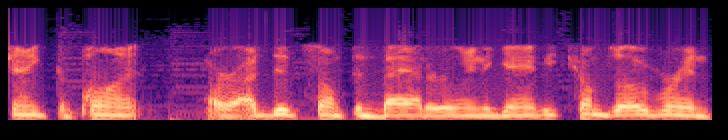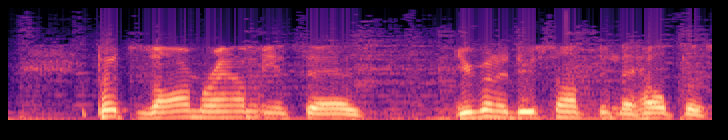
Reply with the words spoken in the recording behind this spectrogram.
shanked a punt or I did something bad early in the game. He comes over and puts his arm around me and says, "You're going to do something to help us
